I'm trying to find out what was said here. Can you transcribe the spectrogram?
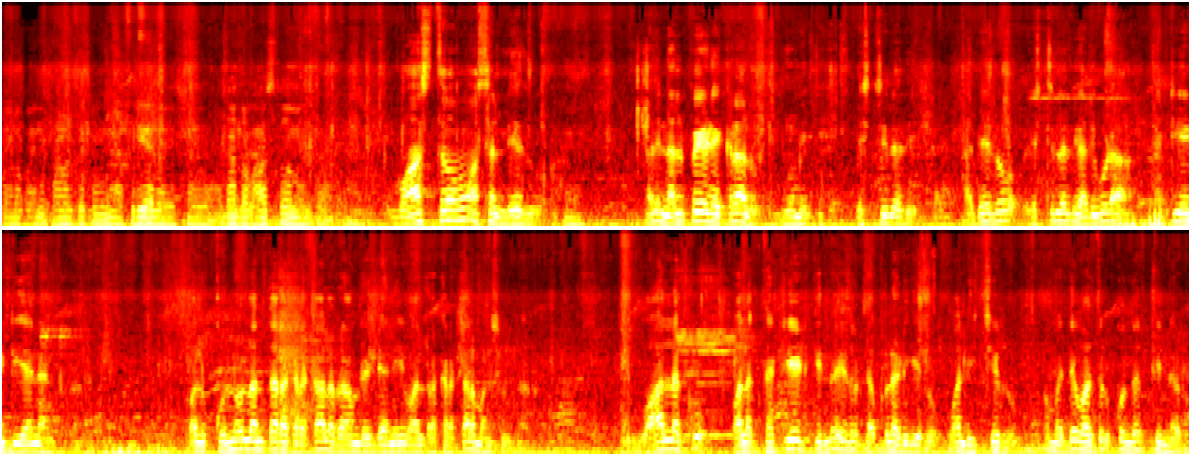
పైన పైన ఫిర్యాదు దాంట్లో వాస్తవం ఎంత వాస్తవం అసలు లేదు. అది నలభై ఏడు ఎకరాలు భూమి. ఎస్టీలది. అదేదో ఎస్టీలది అది కూడా థర్టీ ఎయిట్ అని అంటున్నారు. వాళ్ళు కొన్నోళ్ళంతా రకరకాల రామరెడ్డి అని వాళ్ళు రకరకాల మనుషులు ఉన్నారు. వాళ్ళకు వాళ్ళకి థర్టీ ఎయిట్ కింద ఏదో డబ్బులు అడిగారు వాళ్ళు ఇచ్చారు ఆ మధ్యవర్తులు కొందరు తిన్నారు.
